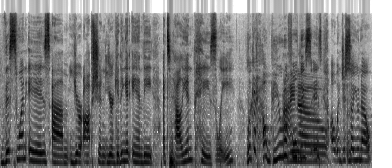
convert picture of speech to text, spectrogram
this one is um, your option. You're getting it in the Italian paisley. Look at how beautiful this is. Oh, and just so you know,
